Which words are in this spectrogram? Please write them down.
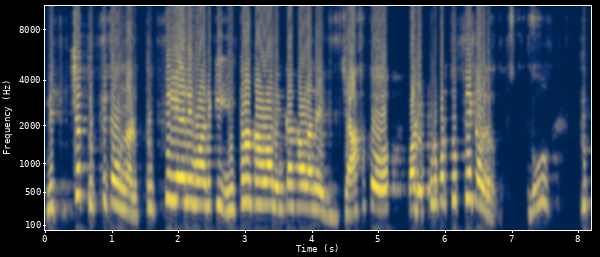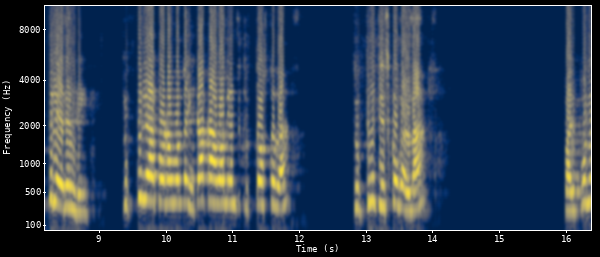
నిత్య తృప్తితో ఉన్నాడు. తృప్తి లేని వాడికి ఇంకా కావాలి ఇంకా కావాలనే ధ్యాసతో వాడు ఎప్పుడు కూడా తృప్తి కలగదు ఇప్పుడు తృప్తి లేదండి. తృప్తి లేకపోవడం వల్ల ఇంకా కావాలి అంటే తృప్తి వస్తుందా? తృప్తిని తీసుకోగలడా? పరిపూర్ణ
